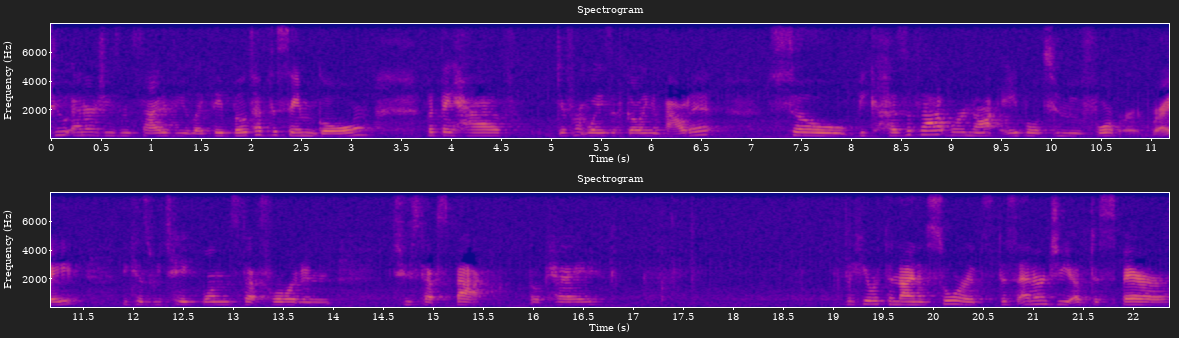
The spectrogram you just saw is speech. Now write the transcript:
two energies inside of you like they both have the same goal, but they have different ways of going about it. So, because of that, we're not able to move forward, right? Because we take one step forward and two steps back, okay? But here with the Nine of Swords, this energy of despair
